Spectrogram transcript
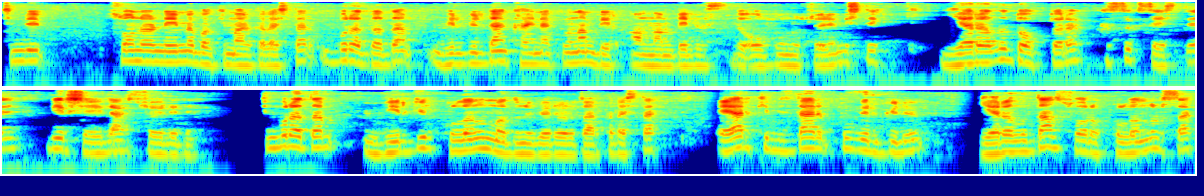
Şimdi son örneğime bakayım arkadaşlar. Burada da virgülden kaynaklanan bir anlam belirsizliği olduğunu söylemiştik. Yaralı doktora kısık sesle bir şeyler söyledi. Şimdi burada virgül kullanılmadığını görüyoruz arkadaşlar. Eğer ki bizler bu virgülü yaralıdan sonra kullanırsak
